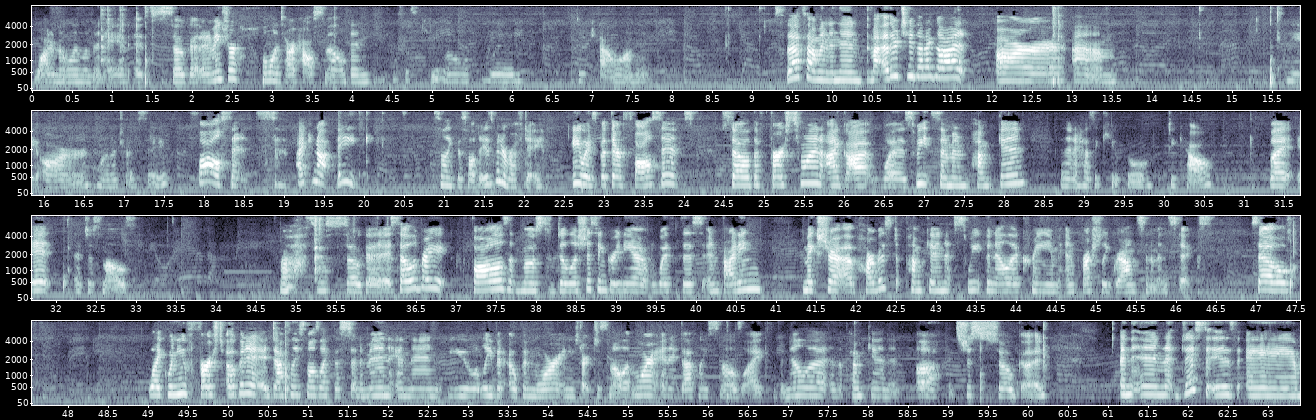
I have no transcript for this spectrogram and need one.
watermelon lemonade. It's so good, and it makes your whole entire house smell. And it has this cute little lid decal on it. So that's how one. And then my other two that I got are, um, they are, what am I trying to say? Fall scents. I cannot think. I smell like this all day. It's been a rough day. Anyways, but they're fall scents. So the first one I got was Sweet Cinnamon Pumpkin. And then it has a cute little decal. But it, it just smells, oh, it smells so good. Celebrate fall's most delicious ingredient with this inviting mixture of harvest pumpkin, sweet vanilla cream, and freshly ground cinnamon sticks. So, like when you first open it, it definitely smells like the cinnamon, and then you leave it open more and you start to smell it more, and it definitely smells like the vanilla and the pumpkin, and ugh, it's just so good. And then this is a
